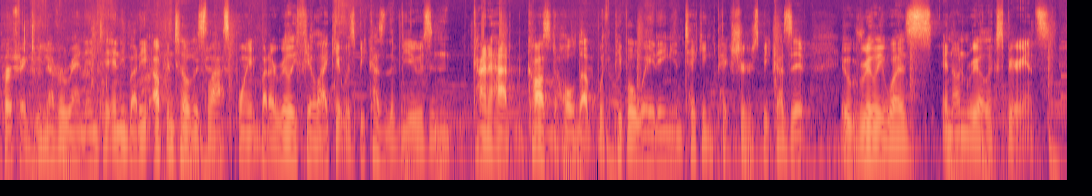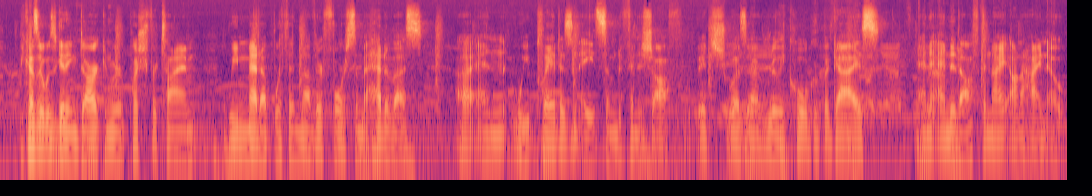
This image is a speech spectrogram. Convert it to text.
perfect. We never ran into anybody up until this last point, but I really feel like it was because of the views and kind of had caused a hold up with people waiting and taking pictures because it, it really was an unreal experience. Because it was getting dark and we were pushed for time, we met up with another foursome ahead of us uh, and we played as an eightsome to finish off, which was a really cool group of guys and it ended off the night on a high note.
